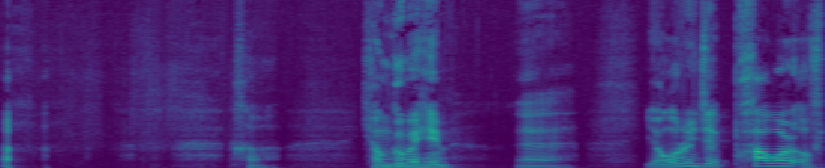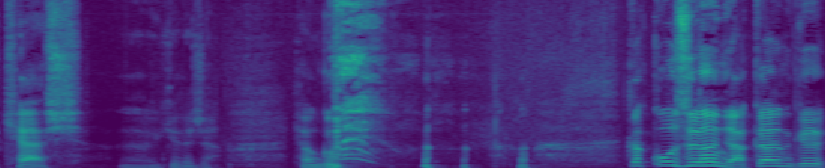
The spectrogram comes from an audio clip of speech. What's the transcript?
현금의 힘 예. 영어로 이제 power of cash 네, 이렇게 되죠. 현금. 그러니까 꽃은 약간 그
